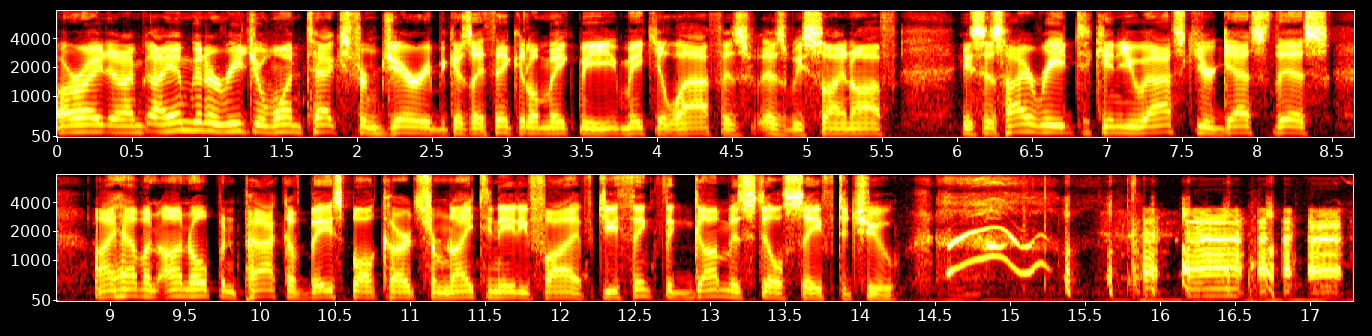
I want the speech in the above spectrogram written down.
All right, and I'm, I am going to read you one text from Jerry because I think it'll make me make you laugh as as we sign off. He says, "Hi Reed, can you ask your guest this? I have an unopened pack of baseball cards from 1985. Do you think the gum is still safe to chew?"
